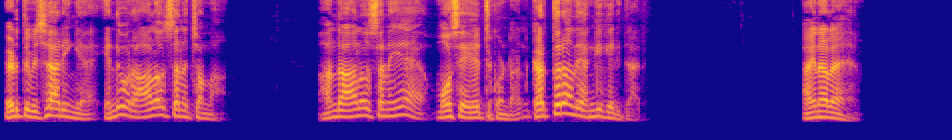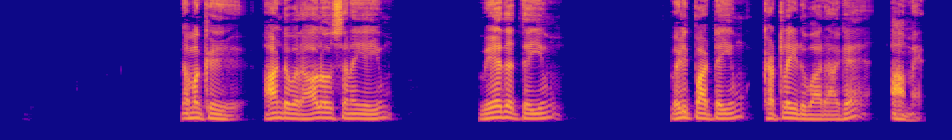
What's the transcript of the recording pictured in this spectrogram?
எடுத்து விசாரிங்க என்று ஒரு ஆலோசனை சொன்னான். அந்த ஆலோசனையை மோசையை ஏற்றுக்கொண்டான். கர்த்தரும் அதை அங்கீகரித்தார். அதனால் நமக்கு ஆண்டவர் ஆலோசனையையும் வேதத்தையும் வெளிப்பாட்டையும் கட்டளையிடுவாராக. ஆமேன்.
